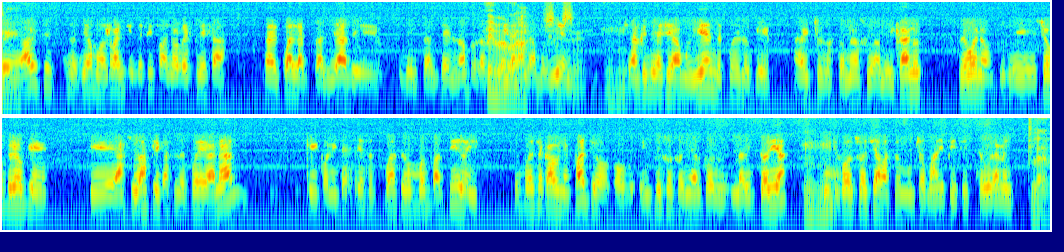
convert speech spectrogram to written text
Eh, a veces, digamos, el ranking de FIFA no refleja tal cual la actualidad de, del plantel, ¿no? Porque Argentina llega muy bien. Argentina llega muy bien después de lo que ha hecho en los torneos sudamericanos. Pero bueno, eh, yo creo que, que a Sudáfrica se le puede ganar, que con Italia se puede hacer un buen partido y se puede sacar un empate o, incluso soñar con una victoria y que con Suecia va a ser mucho más difícil, seguramente. Claro,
